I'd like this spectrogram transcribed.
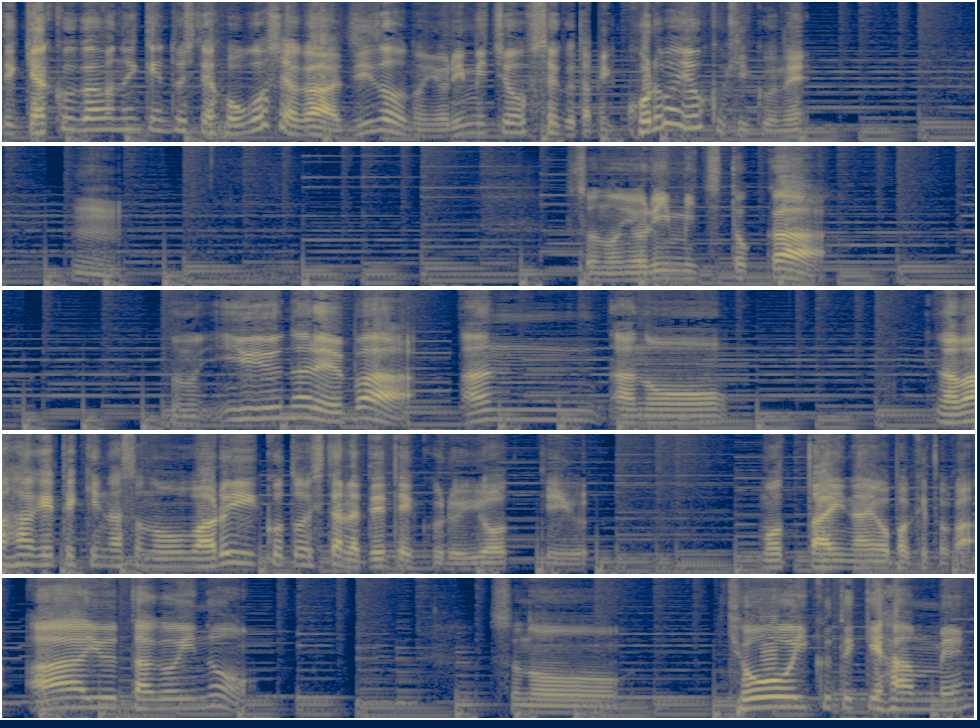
で、逆側の意見として保護者が児童の寄り道を防ぐため、これはよく聞くね。うん。その寄り道とか、その言うなれば、あん、あの生ハゲ的なその悪いことしたら出てくるよっていう、もったいないお化けとか、ああいう類の、その、教育的反面っ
